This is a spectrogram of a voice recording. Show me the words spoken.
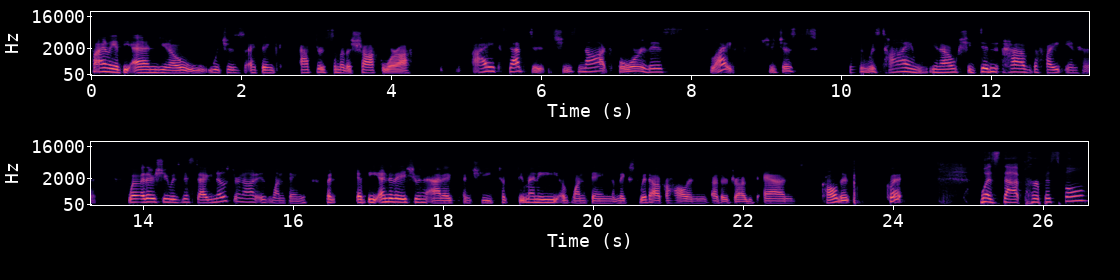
finally at the end you know which is i think after some of the shock wore off i accepted she's not for this life. She just it was time, you know, she didn't have the fight in her. Whether she was misdiagnosed or not is one thing, but at the end of the day, she was an addict and she took too many of one thing mixed with alcohol and other drugs and called it quits. Was that purposeful?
